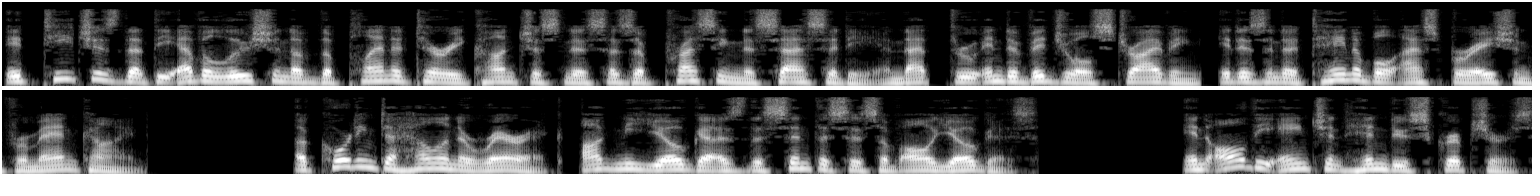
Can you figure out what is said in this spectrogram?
It teaches that the evolution of the planetary consciousness is a pressing necessity and that, through individual striving, it is an attainable aspiration for mankind. According to Helena Roerich, Agni Yoga is the synthesis of all yogas. In all the ancient Hindu scriptures,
